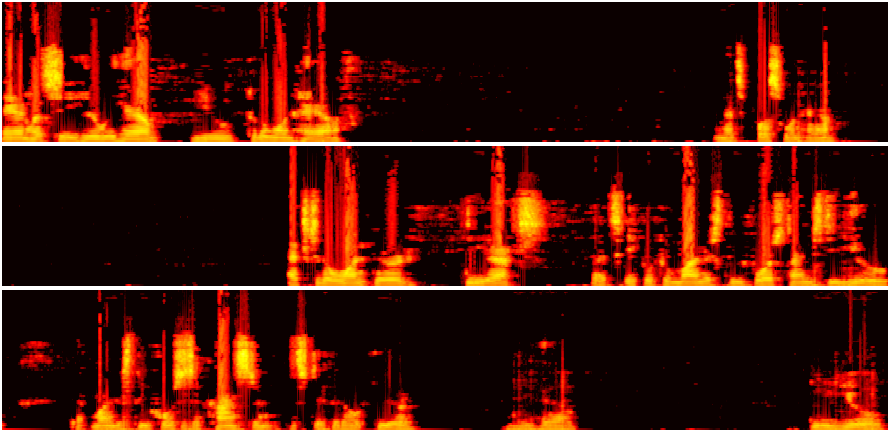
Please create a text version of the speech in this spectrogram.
And let's see, here we have u to the 1 half. And that's plus 1 half. X to the 1 third dx. That's equal to minus 3 fourths times du. That minus 3 fourths is a constant. Let's take it out here. We have du.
